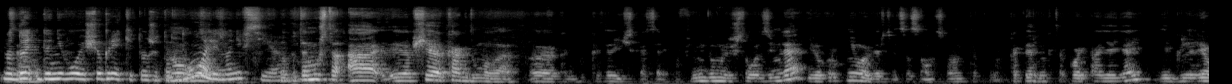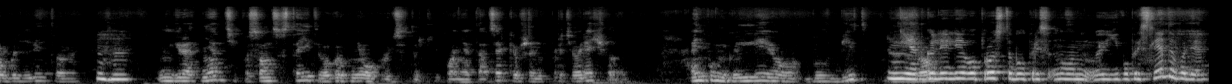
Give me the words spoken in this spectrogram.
Но до, до него еще греки тоже так ну, думали, вот. но не все. Ну потому что, а э, вообще как думала э, как бы католическая церковь? Они думали, что вот Земля и вокруг него вертится Солнце. Он такой, Коперник такой, ай-яй-яй, и Галилео Галилей тоже. Угу. Они говорят, нет, типа Солнце стоит, и вокруг него крутятся другие планеты. А церковь же противоречила. А я не помню, Галилео был бит? Нет, жёг? Галилео просто был... Прес... Ну, он... его преследовали,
